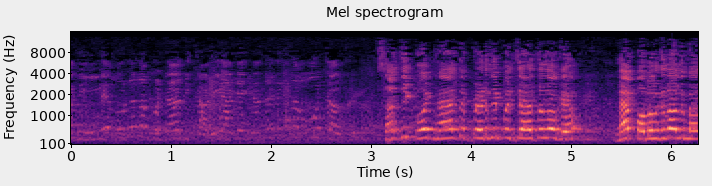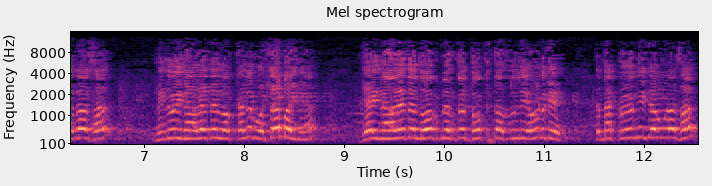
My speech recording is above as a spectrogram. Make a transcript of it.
ਅਧੀਨ ਹੈ ਉਹਨਾਂ ਦਾ ਵੱਡਾ ਅਧਿਕਾਰੀ ਆ ਕੇ ਕਹਿੰਦਾ ਕਿ ਤਾਂ ਉਹ ਚੱਲ ਸਕਦਾ ਸਰ ਜੀ ਕੋਈ ਮੈਂ ਤੇ ਪਿੰਡ ਦੀ ਪੰਚਾਇਤ ਵੱਲੋਂ ਗਿਆ। ਮੈਂ ਪਬਲਿਕ ਦਾ ਨੁਮਾਇੰਦਾ ਸਰ। ਮੈਨੂੰ ਇਨਾਲੇ ਦੇ ਲੋਕਾਂ ਨੇ ਵੋਟਾਂ ਪਾਈਆਂ। ਜੇ ਇਨਾਲੇ ਦੇ ਲੋਕ ਮੇਰੇ ਕੋਲ ਦੁੱਖ ਦਰਦ ਲਈ ਆਉਣਗੇ ਤੇ ਮੈਂ ਕਿਉਂ ਨਹੀਂ ਜਾਊਂਗਾ ਸਰ?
